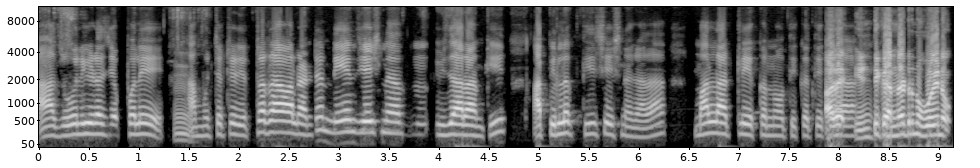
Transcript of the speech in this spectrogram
ఆ జోలి ఈడ చెప్పలే. ఆ ముచ్చట ఎట్లా రావాలంటే నేను చేసిన విచారానికి ఆ పిల్లకి తీసేసిన కదా. మళ్ళీ అట్లా ఎక్కనో తిక్క అదే తిక్క ఇంటికి అన్నట్టు నువ్వు పోయినావు.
